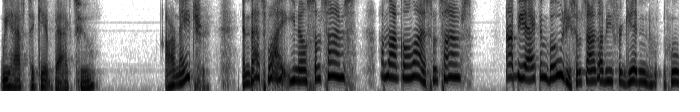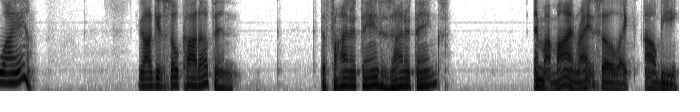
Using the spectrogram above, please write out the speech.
We have to get back to our nature. And that's why, you know, sometimes I'm not gonna lie, sometimes I be acting bougie. Sometimes I be forgetting who I am. You know, I get so caught up in the finer things, designer things in my mind, right? So like I'll be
